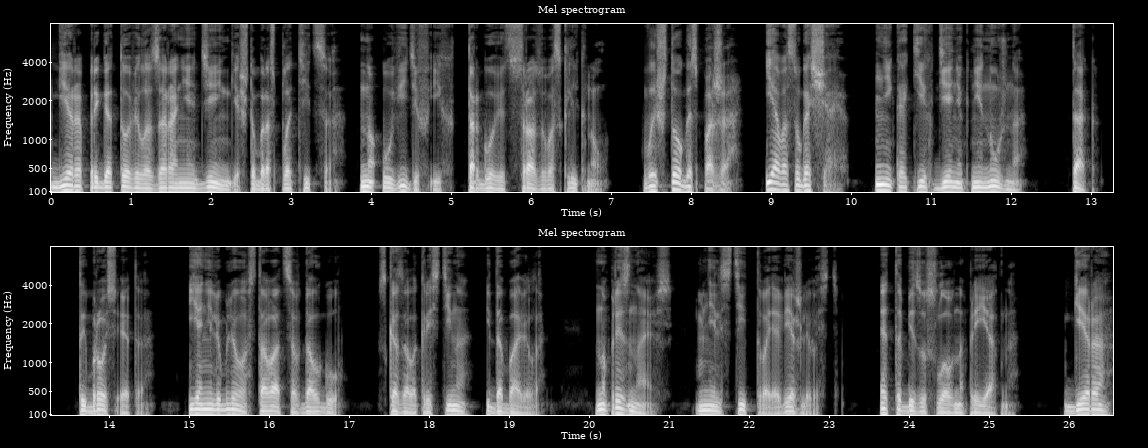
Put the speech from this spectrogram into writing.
Гера приготовила заранее деньги, чтобы расплатиться, но, увидев их, торговец сразу воскликнул. «Вы что, госпожа? Я вас угощаю. Никаких денег не нужно. Так, ты брось это. «Я не люблю оставаться в долгу», — сказала Кристина и добавила. «Но признаюсь, мне льстит твоя вежливость. Это, безусловно, приятно». Гера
